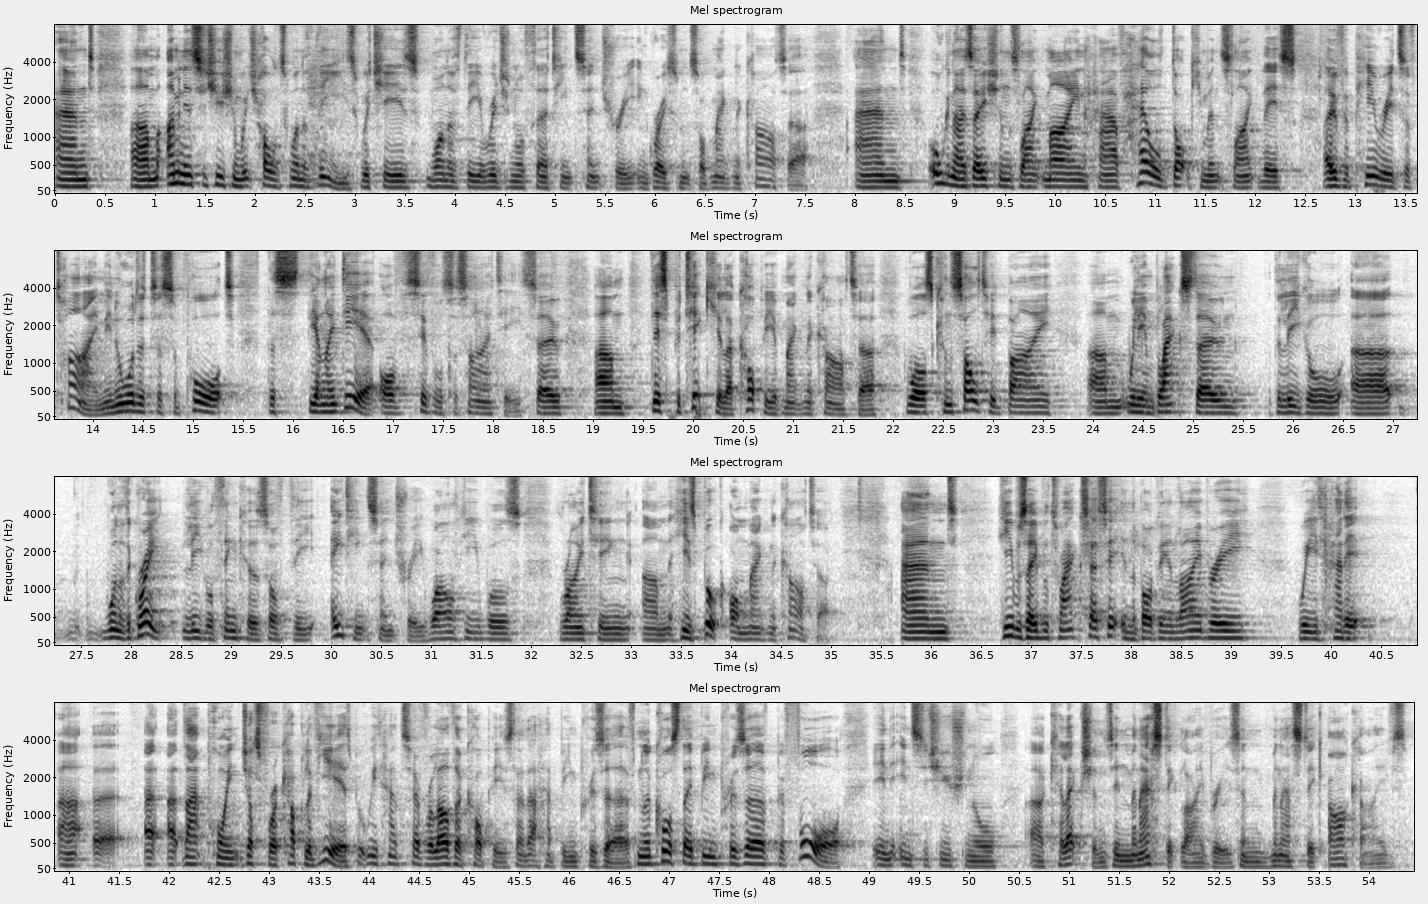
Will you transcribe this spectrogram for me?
And um, I'm an institution which holds one of these, which is one of the original 13th century engrossments of Magna Carta, and organisations like mine have held documents like this over periods of time in order to support this, the idea of civil society. So um, this particular copy of Magna Carta was consulted by um, William Blackstone, the legal, uh, one of the great legal thinkers of the 18th century, while he was writing um, his book on Magna Carta. And he was able to access it in the Bodleian Library. We'd had it uh, uh, at that point just for a couple of years, but we'd had several other copies that had been preserved. And of course, they'd been preserved before in institutional uh, collections in monastic libraries and monastic archives.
